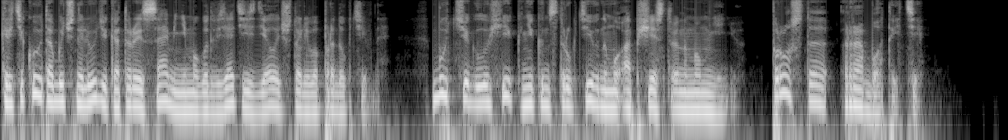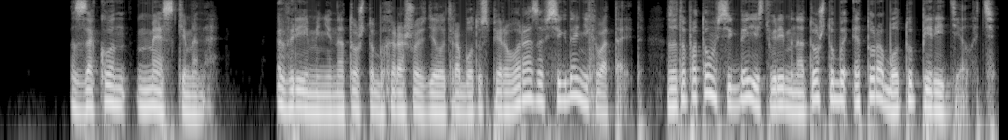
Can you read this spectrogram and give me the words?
Критикуют обычно люди, которые сами не могут взять и сделать что-либо продуктивное. Будьте глухи к неконструктивному общественному мнению. Просто работайте. Закон Мескимена. Времени на то, чтобы хорошо сделать работу с первого раза, всегда не хватает. Зато потом всегда есть время на то, чтобы эту работу переделать.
